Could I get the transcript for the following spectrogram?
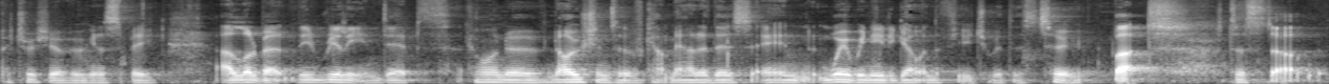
Patricia, who are going to speak a lot about the really in depth kind of notions that have come out of this and where we need to go in the future with this, too. But to start, with,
